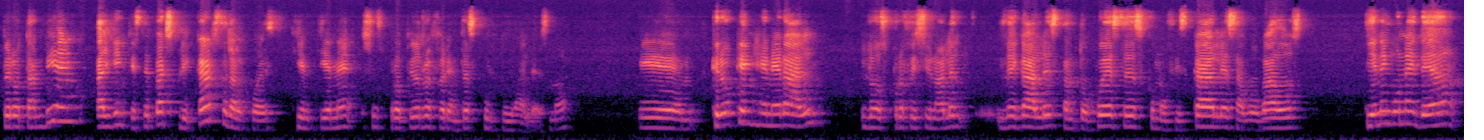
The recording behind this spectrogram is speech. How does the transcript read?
pero también alguien que sepa explicárselo al juez, quien tiene sus propios referentes culturales, ¿no? Eh, creo que en general los profesionales legales, tanto jueces como fiscales, abogados, tienen una idea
